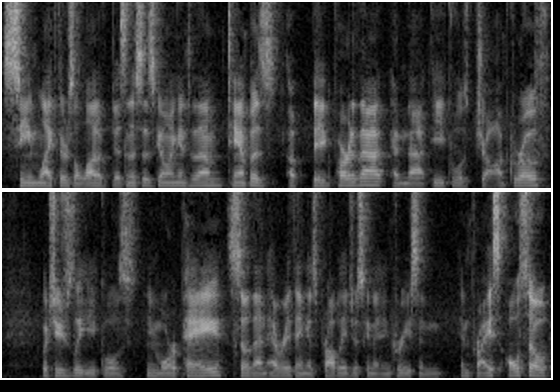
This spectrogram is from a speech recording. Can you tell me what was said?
seem like there's a lot of businesses going into them. Tampa's a big part of that, and that equals job growth, which usually equals more pay. So then everything is probably just going to increase in in price. Also,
